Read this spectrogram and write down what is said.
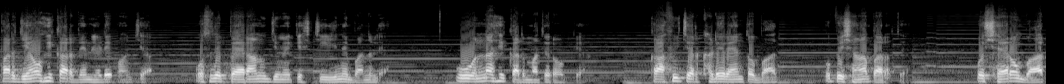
ਪਰ ਜਿਉਂ ਹੀ ਘਰ ਦੇ ਨੇੜੇ ਪਹੁੰਚਿਆ ਉਸ ਦੇ ਪੈਰਾਂ ਨੂੰ ਜਿਵੇਂ ਕਿਸ ਚੀਜ਼ ਨੇ ਬੰਨ੍ਹ ਲਿਆ, ਉਹ ਉਹਨਾਂ ਹੀ ਕਦਮਾਂ ਤੇ ਰੁਕ ਗਿਆ। ਕਾਫੀ ਚਿਰ ਖੜੇ ਰਹਿਣ ਤੋਂ ਬਾਅਦ ਉਹ ਪਿਛਾਂ ਪਰਤਿਆ ਉਹ ਸ਼ਹਿਰੋਂ ਬਾਹਰ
